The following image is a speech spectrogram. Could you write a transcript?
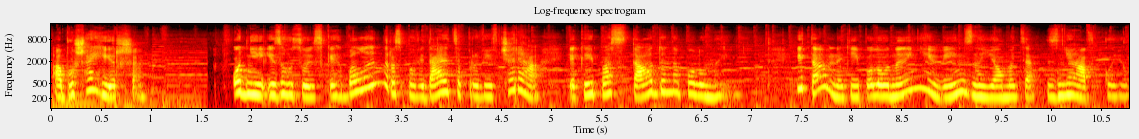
Або ще гірше. В одній із гуцульських балин розповідається про вівчаря, який пас стадо на полонині. І там, на тій полонині, він знайомиться з нявкою.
